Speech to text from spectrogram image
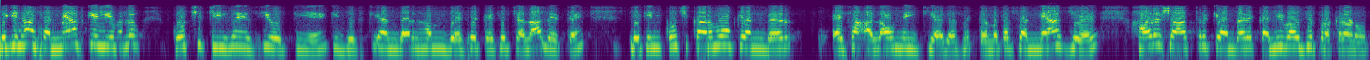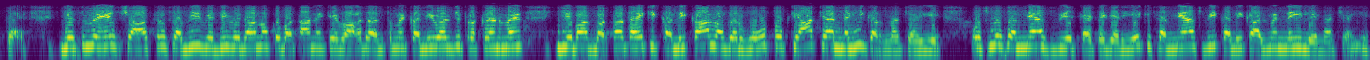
लेकिन हाँ संन्यास के लिए मतलब कुछ चीज़ें ऐसी होती हैं कि जिसके अंदर हम जैसे तैसे चला लेते हैं, लेकिन कुछ कर्मों के अंदर ऐसा अलाउ नहीं किया जा सकता। मतलब संन्यास जो है, हर शास्त्र के अंदर एक कलिवर्ज प्रकरण होता है। जिसमें शास्त्र सभी विधि विधानों को बताने के बाद अंत में कलिवर्ज प्रकरण में ये बात बताता है कि कलिकाल अगर हो तो क्या क्या नहीं करना चाहिए। उसमें संन्यास भी एक कैटेगरी है कि संन्यास भी कलिकाल में नहीं लेना चाहिए।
